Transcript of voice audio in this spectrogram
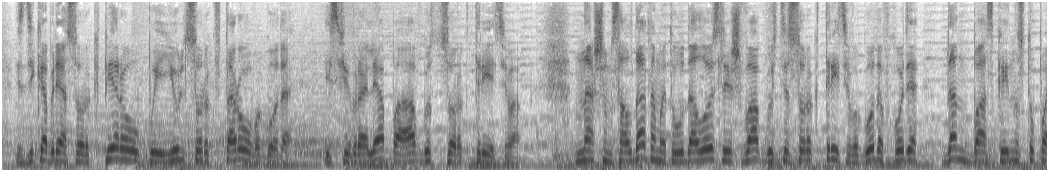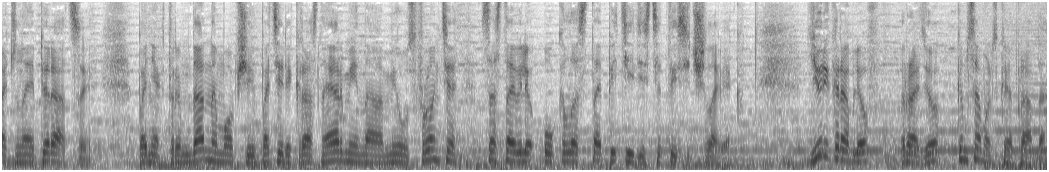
– с декабря 41 по июль 42 года и с февраля по август 43 -го. Нашим солдатам это удалось лишь в августе 43 года в ходе Донбасской наступательной операции. По некоторым некоторым данным, общие потери Красной Армии на Миус-фронте составили около 150 тысяч человек. Юрий Кораблев, радио «Комсомольская правда».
